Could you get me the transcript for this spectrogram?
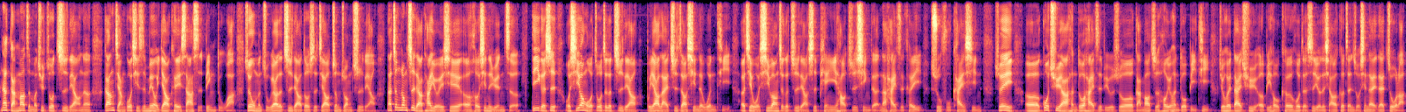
那感冒怎么去做治疗呢？刚刚讲过，其实没有药可以杀死病毒啊，所以我们主要的治疗都是叫症状治疗。那症状治疗它有一些呃核心的原则，第一个是我希望我做这个治疗不要来制造新的问题，而且我希望这个治疗是便宜好执行的，那孩子可以舒服开心。所以呃过去啊很多孩子，比如说感冒之后有很多鼻涕，就会带去耳鼻喉科或者是有的小儿科诊所现在也在做了，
